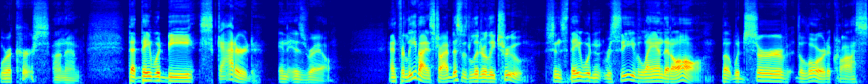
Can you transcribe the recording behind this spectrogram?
were a curse on them, that they would be scattered in Israel. And for Levi's tribe, this was literally true, since they wouldn't receive land at all, but would serve the Lord across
